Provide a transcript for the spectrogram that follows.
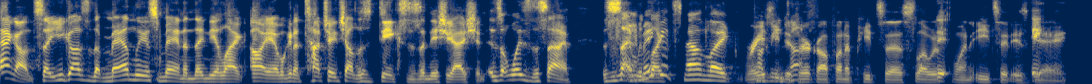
hang on so you guys are the manliest men and then you're like oh yeah we're gonna touch each other's dicks as initiation it's always the same it's the You same with make like it sound like being racing to tough. jerk off on a pizza, slowest It- one eats it is it- gay.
